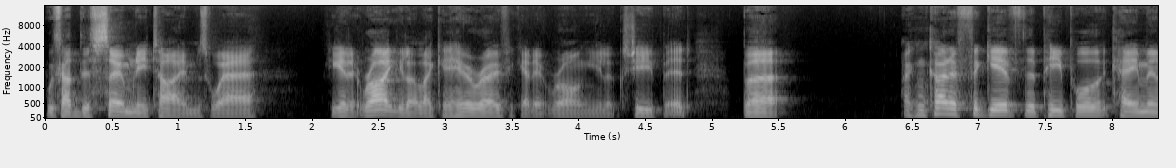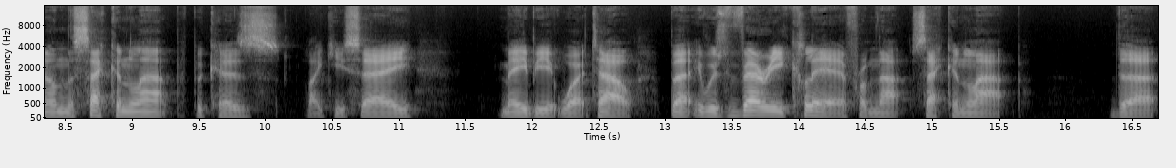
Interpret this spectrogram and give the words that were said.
we've had this so many times where if you get it right, you look like a hero. If you get it wrong, you look stupid. But I can kind of forgive the people that came in on the second lap because, like you say, maybe it worked out. But it was very clear from that second lap that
